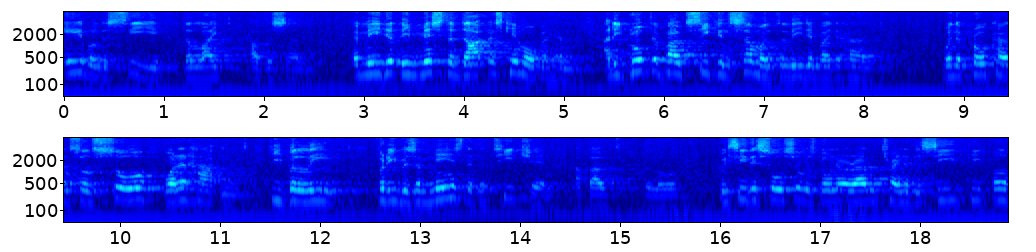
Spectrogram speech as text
able to see the light of the sun. Immediately mist and darkness came over him, and he groped about seeking someone to lead him by the hand. When the proconsul saw what had happened, he believed, for he was amazed at the teaching about the Lord. We see this sorcerer was going around trying to deceive people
